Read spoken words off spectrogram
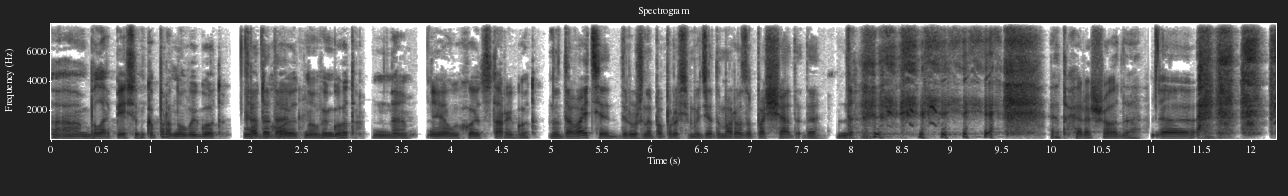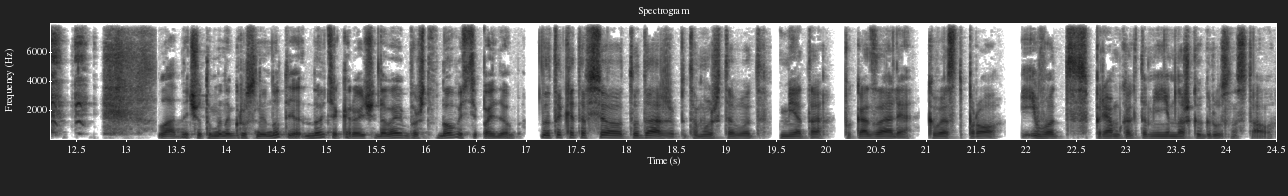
э, была песенка про Новый год. Да, вот да, выходит Новый год, да, и выходит Старый год. Ну давайте дружно попросим у Деда Мороза пощады, да? Да. Это хорошо, да. Ладно, что-то мы на грустной ноте, ноте, короче, давай, может, в новости пойдем. Ну так это все туда же, потому что вот мета показали Quest Pro. И вот прям как-то мне немножко грустно стало.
